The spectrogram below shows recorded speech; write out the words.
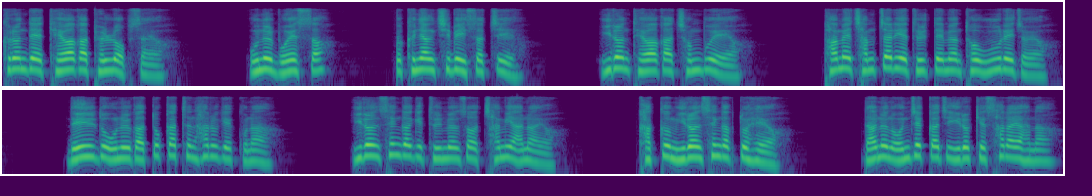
그런데 대화가 별로 없어요. 오늘 뭐 했어? 그냥 집에 있었지. 이런 대화가 전부예요. 밤에 잠자리에 들 때면 더 우울해져요. 내일도 오늘과 똑같은 하루겠구나. 이런 생각이 들면서 잠이 안 와요. 가끔 이런 생각도 해요. 나는 언제까지 이렇게 살아야 하나?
